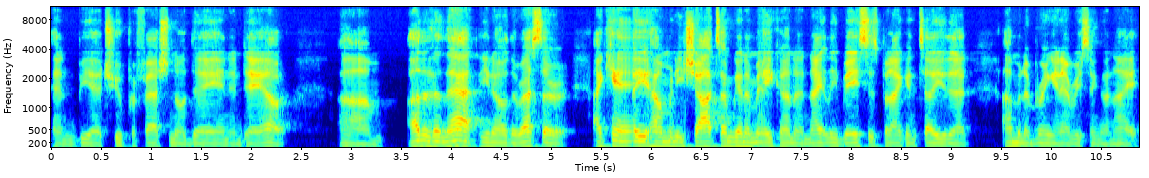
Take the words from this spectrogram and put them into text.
and be a true professional day in and day out. Um, other than that, you know, the rest are, I can't tell you how many shots I'm going to make on a nightly basis, but I can tell you that I'm going to bring it every single night.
